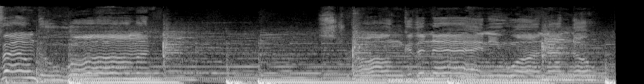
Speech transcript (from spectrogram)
found a woman stronger than ever.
